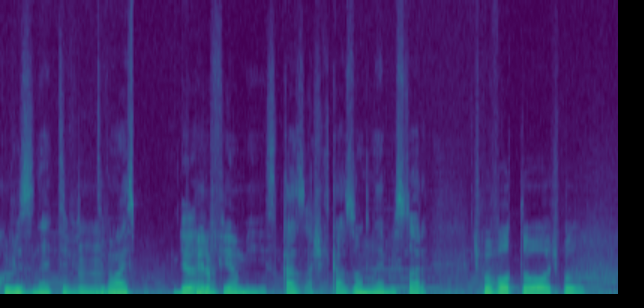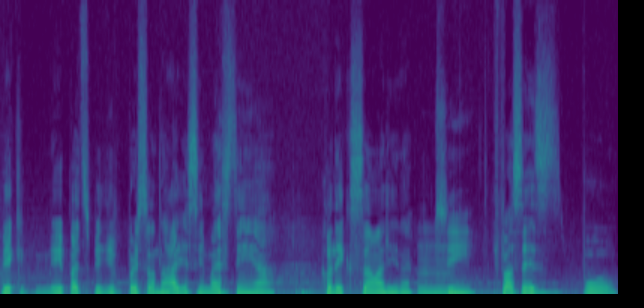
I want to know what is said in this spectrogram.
Cruise, né? Teve, Uhum. teve mais primeiro filme, acho que casou, não lembro a história. Tipo, voltou, tipo, meio que meio pra despedir o personagem, assim, mas tem a conexão ali, né? Uhum. Sim. Tipo, às vezes, tipo,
